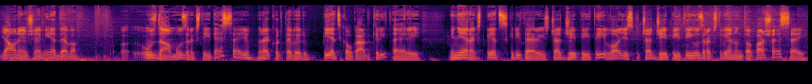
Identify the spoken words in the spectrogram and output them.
jauniešiem iedeva uzdevumu uzrakstīt esēju, rekur tev ir pieci kaut kādi kriteriji. Viņi ieraksta piecas kritērijas chat GPT. Loģiski, ka chat GPT uzraksta vienu un to pašu esēju.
